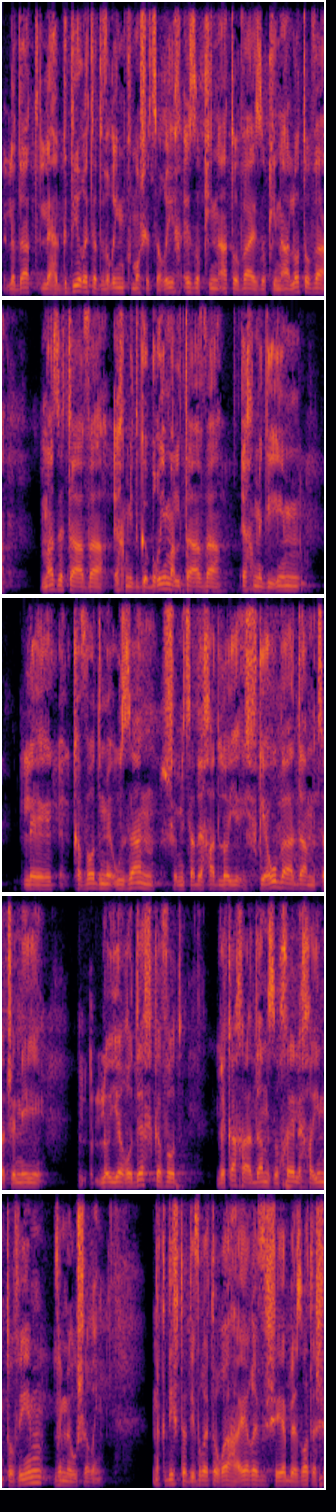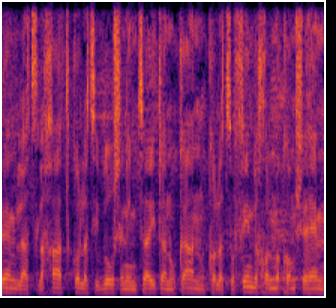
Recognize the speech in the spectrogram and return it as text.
לדעת להגדיר את הדברים כמו שצריך, איזו קנאה טובה, איזו קנאה לא טובה, מה זה תאווה, איך מתגברים על תאווה, איך מגיעים לכבוד מאוזן, שמצד אחד לא יפגעו באדם, מצד שני לא יהיה רודף כבוד, וככה האדם זוכה לחיים טובים ומאושרים. נקדיש את הדברי תורה הערב, שיהיה בעזרת השם להצלחת כל הציבור שנמצא איתנו כאן, כל הצופים בכל מקום שהם.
